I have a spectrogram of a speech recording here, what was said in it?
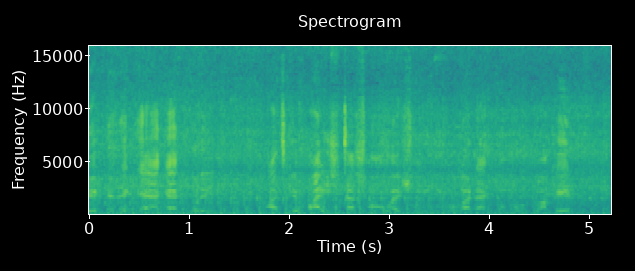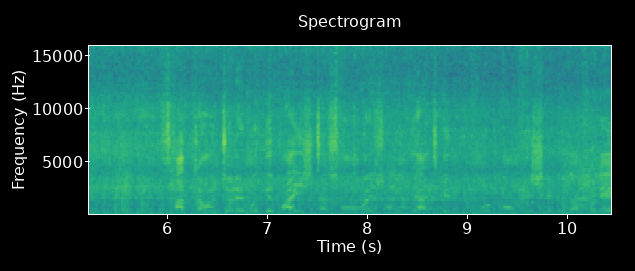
দেখতে দেখতে এক এক করে আজকে বাইশটা সমবায় সমিতি গোঘাট এক নম্বর ব্লকের সাতটা অঞ্চলের মধ্যে বাইশটা সমবায় সমিতি আজকে তৃণমূল কংগ্রেসের দখলে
